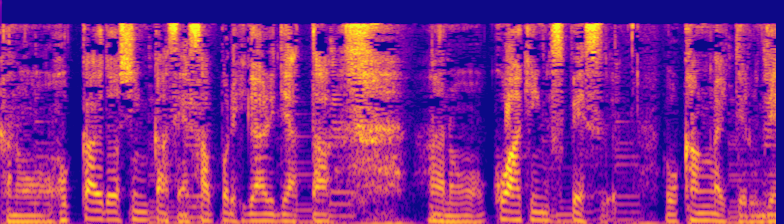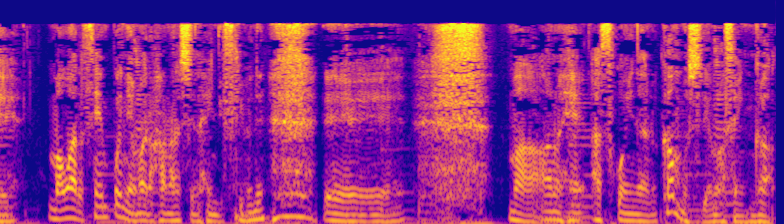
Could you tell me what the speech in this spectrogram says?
あの、北海道新幹線札幌日帰りでやった、あの、コワーキングスペースを考えてるんで、まあまだ先方にはまだ話してないんですけどね。えー、まああの辺、あそこになるかもしれませんが、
